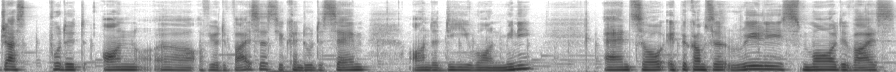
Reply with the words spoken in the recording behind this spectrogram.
just put it on uh, of your devices. You can do the same on the D1 Mini. And so it becomes a really small device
